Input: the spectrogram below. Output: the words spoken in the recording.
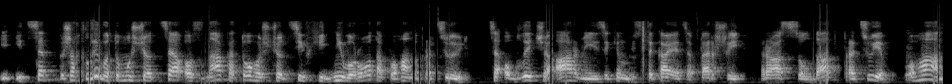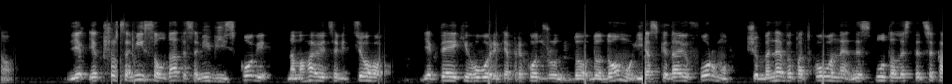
І, і це жахливо, тому що це ознака того, що ці вхідні ворота погано працюють. Це обличчя армії, з яким стикається перший раз солдат, працює погано. Якщо самі солдати, самі військові намагаються від цього, як деякі говорять, я приходжу до, додому і я скидаю форму, щоб мене випадково не, не сплутали з ТЦК.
